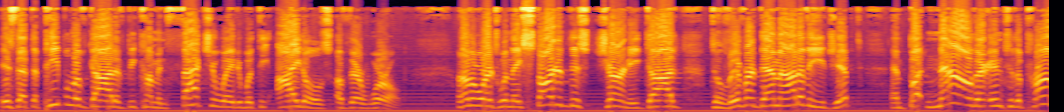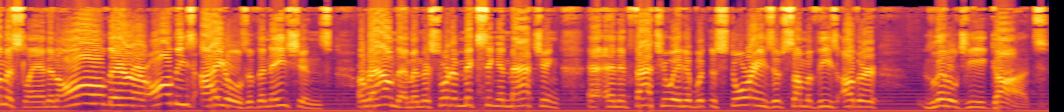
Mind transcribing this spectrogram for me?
is that the people of God have become infatuated with the idols of their world. In other words, when they started this journey, God delivered them out of Egypt, and but now they're into the promised land, and all there are all these idols of the nations around them, and they're sort of mixing and matching and, and infatuated with the stories of some of these other little g gods.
